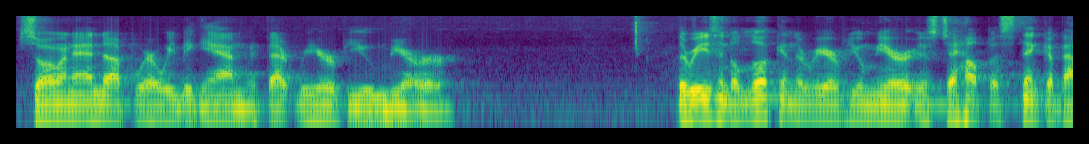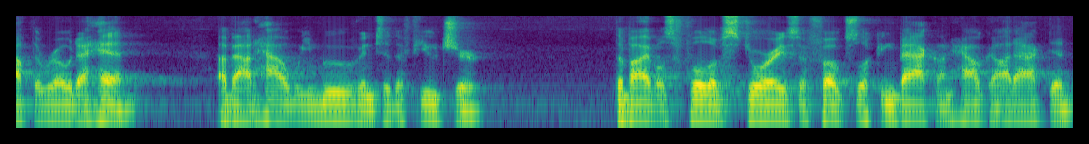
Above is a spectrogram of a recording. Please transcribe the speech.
So I want to end up where we began with that rear view mirror. The reason to look in the rear view mirror is to help us think about the road ahead, about how we move into the future. The Bible's full of stories of folks looking back on how God acted,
